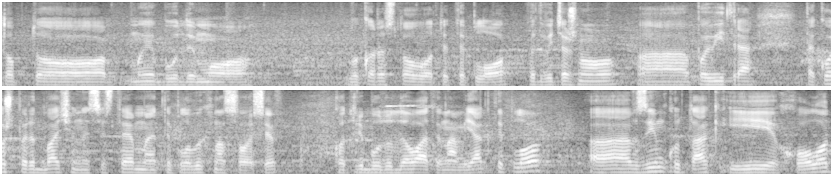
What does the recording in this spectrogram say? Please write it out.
тобто ми будемо використовувати тепло від витяжного повітря. Також передбачена система теплових насосів, котрі будуть давати нам як тепло взимку, так і холод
